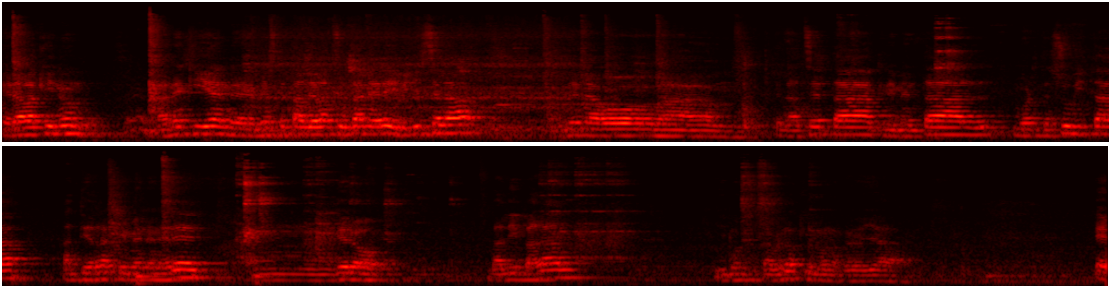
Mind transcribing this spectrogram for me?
erabaki nun, banekien e, beste talde batzutan ere ibilizela, lehenago ba, elatzeta, krimental, muerte subita, antirregimenen ere, mm, gero baldin badan, imoz eta beroki, bueno, pero ya... E,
